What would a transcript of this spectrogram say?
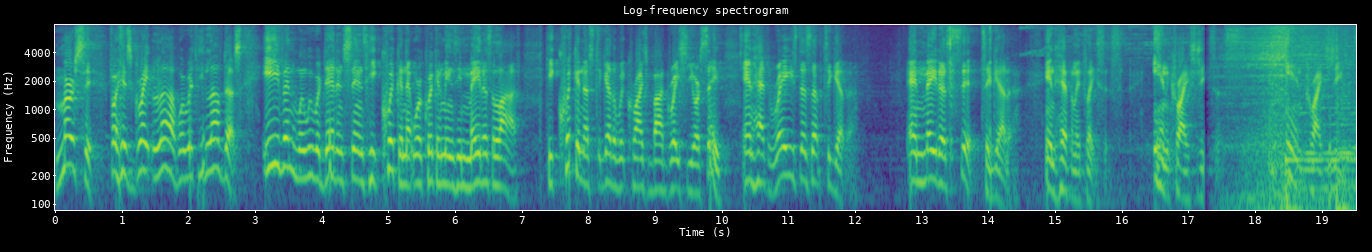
Mercy for his great love wherewith he loved us. Even when we were dead in sins, he quickened. That word quickened means he made us alive. He quickened us together with Christ by grace you are saved, and hath raised us up together and made us sit together in heavenly places in Christ Jesus. In Christ Jesus.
